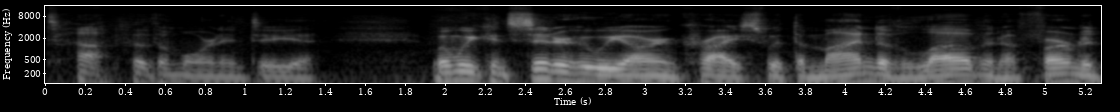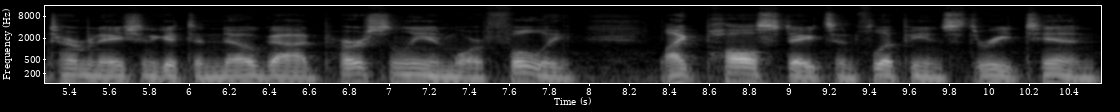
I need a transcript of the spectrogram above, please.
Top of the morning to you. When we consider who we are in Christ with the mind of love and a firm determination to get to know God personally and more fully, like Paul states in Philippians 3:10,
